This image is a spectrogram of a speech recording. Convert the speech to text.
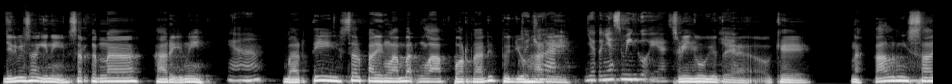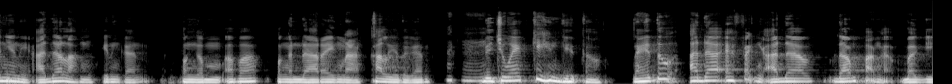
jadi misalnya gini Sar kena hari ini Ya, berarti Sar paling lambat ngelapor tadi tujuh hari. hari. Jatuhnya seminggu ya. Sir. seminggu gitu Iya. ya oke nah kalau misalnya nih adalah mungkin kan penggem apa pengendara yang nakal gitu kan Oke. dicuekin gitu nah itu ada efek nggak ada dampak nggak bagi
